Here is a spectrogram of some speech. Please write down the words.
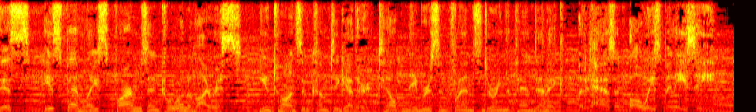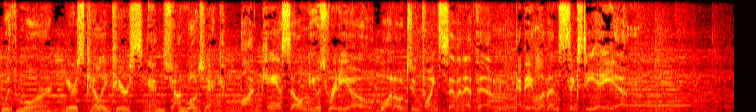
This is Families, Farms, and Coronavirus. Utahns have come together to help neighbors and friends during the pandemic, but it hasn't always been easy. With more, here's Kelli Pierce and John Wojcik on KSL News Radio, 102.7 FM and 1160 AM.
